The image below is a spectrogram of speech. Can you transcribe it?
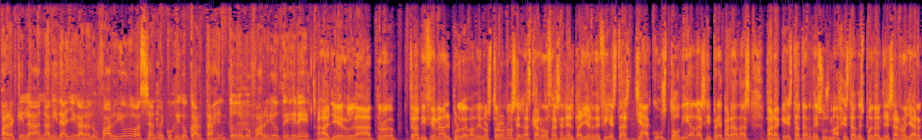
para que la Navidad llegara a los barrios. Se han recogido cartas en todos los barrios de Jerez. Ayer la tradicional prueba de los tronos en las carrozas en el taller de fiestas, ya custodiadas y preparadas para que esta tarde sus majestades puedan desarrollar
